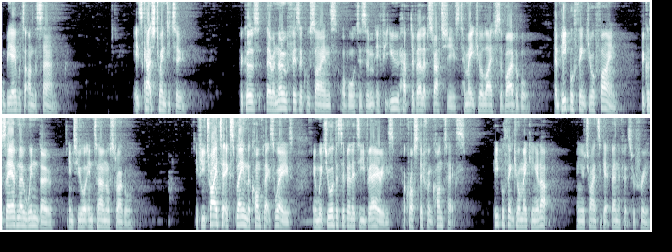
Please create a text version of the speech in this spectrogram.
will be able to understand? It's catch 22. Because there are no physical signs of autism, if you have developed strategies to make your life survivable, then people think you're fine because they have no window into your internal struggle. If you try to explain the complex ways in which your disability varies across different contexts, people think you're making it up and you're trying to get benefits for free.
